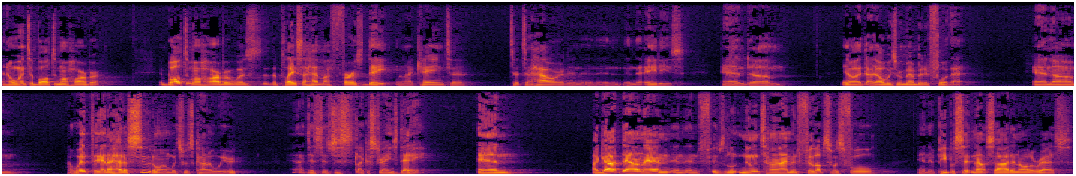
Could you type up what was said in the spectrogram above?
And I went to Baltimore Harbor. And Baltimore Harbor was the place I had my first date when I came to, to, to Howard in, in, in, the 80s. And, um, you know, I, I, always remembered it for that. And um, I went there and I had a suit on, which was kind of weird. And I just, just like a strange day. And I got down there and, and, and it was noontime and Phillips was full and the people sitting outside and all the rest.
